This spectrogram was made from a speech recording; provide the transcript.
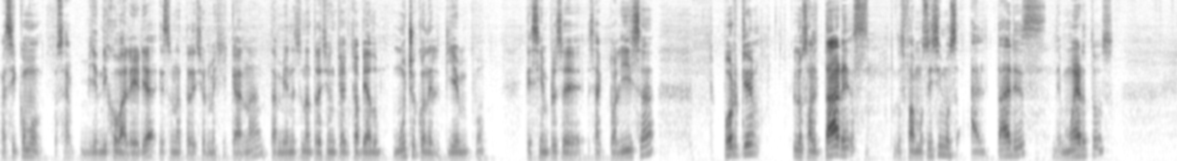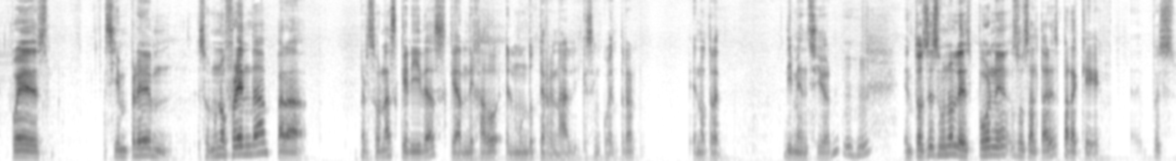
Así como, o sea, bien dijo Valeria, es una tradición mexicana, también es una tradición que ha cambiado mucho con el tiempo, que siempre se, se actualiza, porque los altares, los famosísimos altares de muertos, pues siempre mm, son una ofrenda para personas queridas que han dejado el mundo terrenal y que se encuentran en otra dimensión. Entonces uno les pone sus altares para que pues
